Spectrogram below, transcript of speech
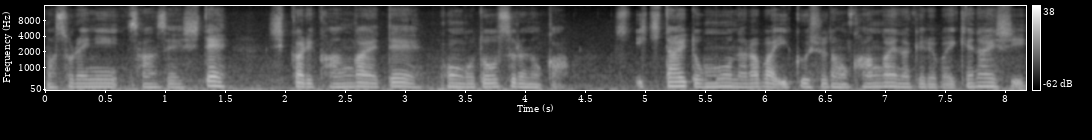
まあ、それに賛成してしっかり考えて今後どうするのか行きたいと思うならば行く手段を考えなければいけないし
